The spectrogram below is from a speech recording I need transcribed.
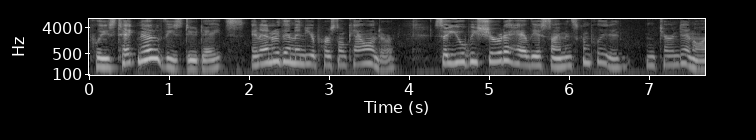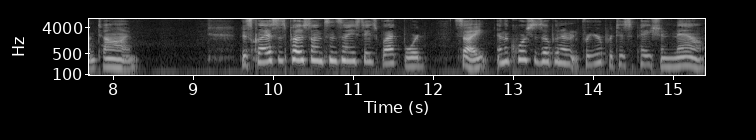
Please take note of these due dates and enter them into your personal calendar so you will be sure to have the assignments completed and turned in on time. This class is posted on Cincinnati State's Blackboard site, and the course is open for your participation now.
